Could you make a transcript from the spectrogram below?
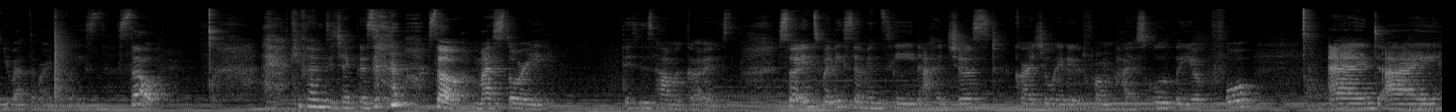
you're at the right place. So, I keep having to check this. so, my story, this is how it goes. So in 2017, I had just graduated from high school the year before and I,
